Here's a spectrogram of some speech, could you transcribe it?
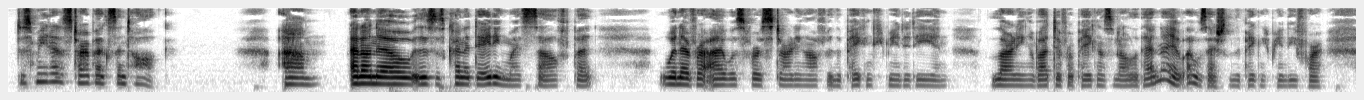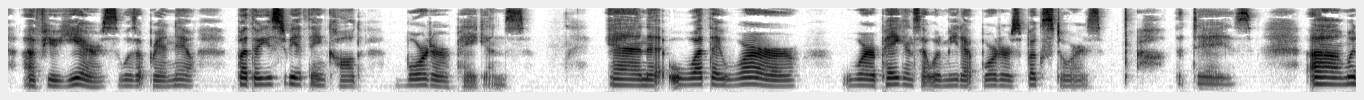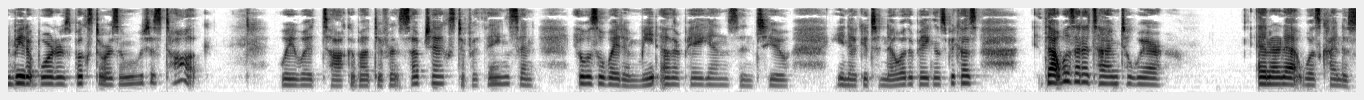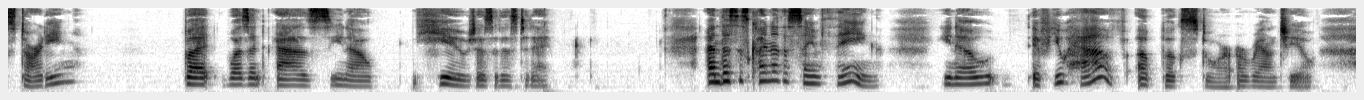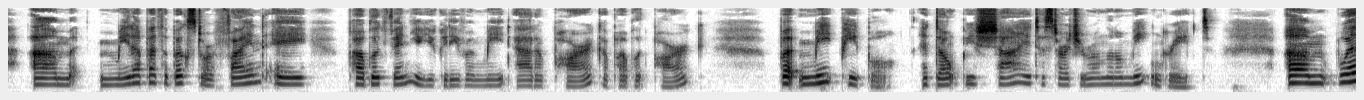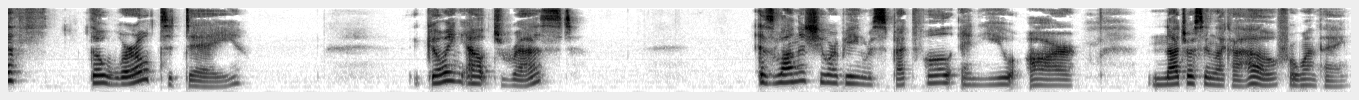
Just meet at a Starbucks and talk. Um, I don't know, this is kind of dating myself, but whenever I was first starting off in the pagan community and learning about different pagans and all of that, and I, I was actually in the pagan community for a few years, wasn't brand new, but there used to be a thing called border pagans. And what they were were pagans that would meet at Borders bookstores. Oh, the days. Um, would meet at Borders bookstores and we would just talk. We would talk about different subjects, different things, and it was a way to meet other pagans and to, you know, get to know other pagans because that was at a time to where internet was kind of starting, but wasn't as, you know, huge as it is today. And this is kind of the same thing. You know, if you have a bookstore around you, um, meet up at the bookstore. Find a public venue. You could even meet at a park, a public park, but meet people and don't be shy to start your own little meet and greet. Um, with the world today, going out dressed, as long as you are being respectful and you are not dressing like a hoe, for one thing,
